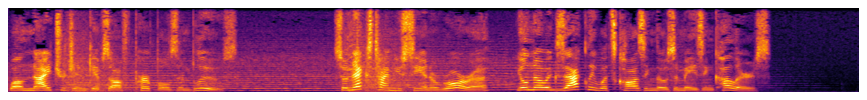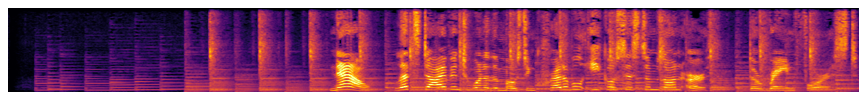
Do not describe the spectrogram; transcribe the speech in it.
while nitrogen gives off purples and blues. So next time you see an aurora, you'll know exactly what's causing those amazing colors. Now, let's dive into one of the most incredible ecosystems on Earth, the rainforest.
